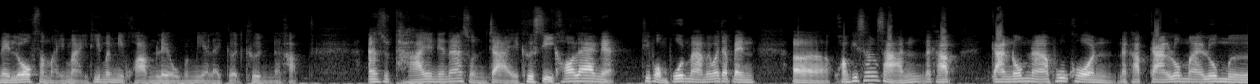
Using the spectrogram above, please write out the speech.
ในโลกสมัยใหม่ที่มันมีความเร็วมันมีอะไรเกิดขึ้นนะครับ อันสุดท้ายอันนี้น่าสนใจคือ 4 ข้อแรกเนี่ยที่ผมพูดมาไม่ว่าจะเป็นความคิดสร้างสารรค์นะครับ การโน้มน้าวผู้คนนะครับการร่วมไม้ร่วมมือ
